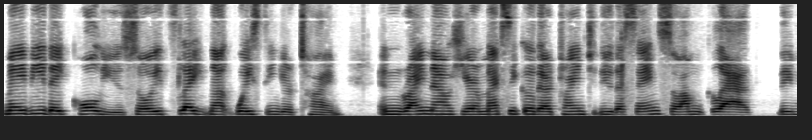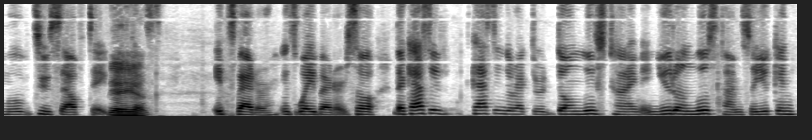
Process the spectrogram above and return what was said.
maybe they call you so it's like not wasting your time and right now here in Mexico they're trying to do the same so I'm glad they moved to self tape yeah, because yeah. it's better it's way better. So the casting casting director don't lose time and you don't lose time so you can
